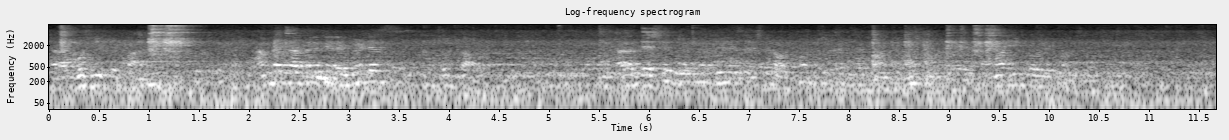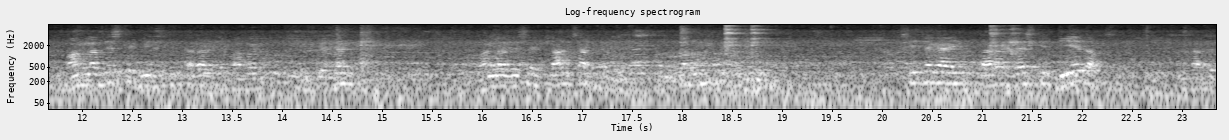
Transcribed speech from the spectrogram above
তারা ভোট দিতে পারে। আমরা যাদেরকে রেমিডেন্স যোদ্ধা তারা দেশের জন্য যে দেশের করে। বাংলাদেশকে বিদেশে তারা যেভাবে বাংলাদেশের কালচার সেই জায়গায় তারা দেশকে দিয়ে যাচ্ছে। তাদের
